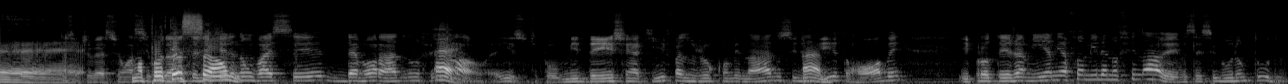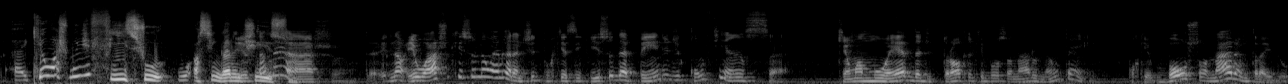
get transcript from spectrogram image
É, Se eu tivesse uma, uma proteção. É. de que ele não vai ser devorado no final. É, isso. Tipo, me deixem aqui, faz o jogo combinado, se Ah. divirtam, roubem e proteja a minha e a minha família no final. E aí vocês seguram tudo. é, que eu acho muito difícil, assim, garantir eu isso. também acho. Não, eu acho que isso não é garantido, porque assim, isso depende de confiança, que é uma moeda de troca que Bolsonaro não tem. Porque Bolsonaro é um traidor.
